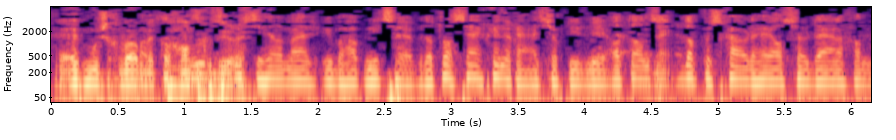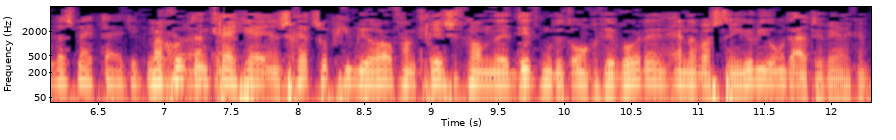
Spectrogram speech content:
het moest gewoon met de hand gebeuren. moest hij helemaal überhaupt niets hebben. Dat was zijn generatie ook niet meer. Althans, dat beschouwde hij als zodanig van, dat is mijn tijd niet meer. Maar goed, dan krijg jij een schets op je bureau van Chris van dit moet het ongeveer worden. En dan was het aan jullie om het uit te werken.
